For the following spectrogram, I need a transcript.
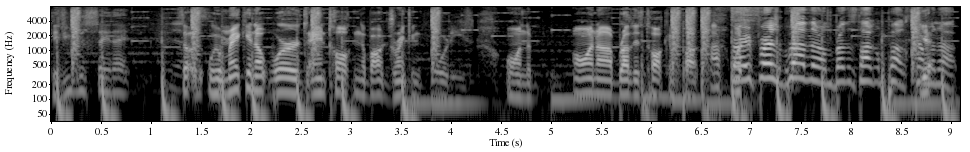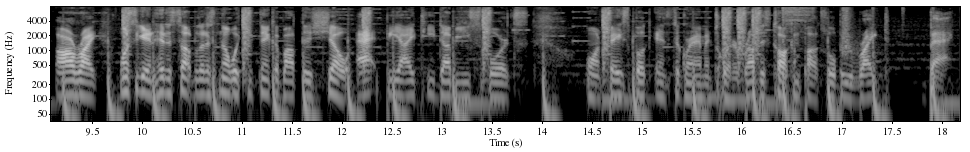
Did you just say that? So we're making up words and talking about drinking forties on the on uh, Brothers Talking Pucks. Our very first brother on Brothers Talking Pucks coming Yeah. up. All right. Once again, hit us up. Let us know what you think about this show at BITW Sports on Facebook, Instagram, and Twitter. Brothers Talking Pucks. We'll be right back.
